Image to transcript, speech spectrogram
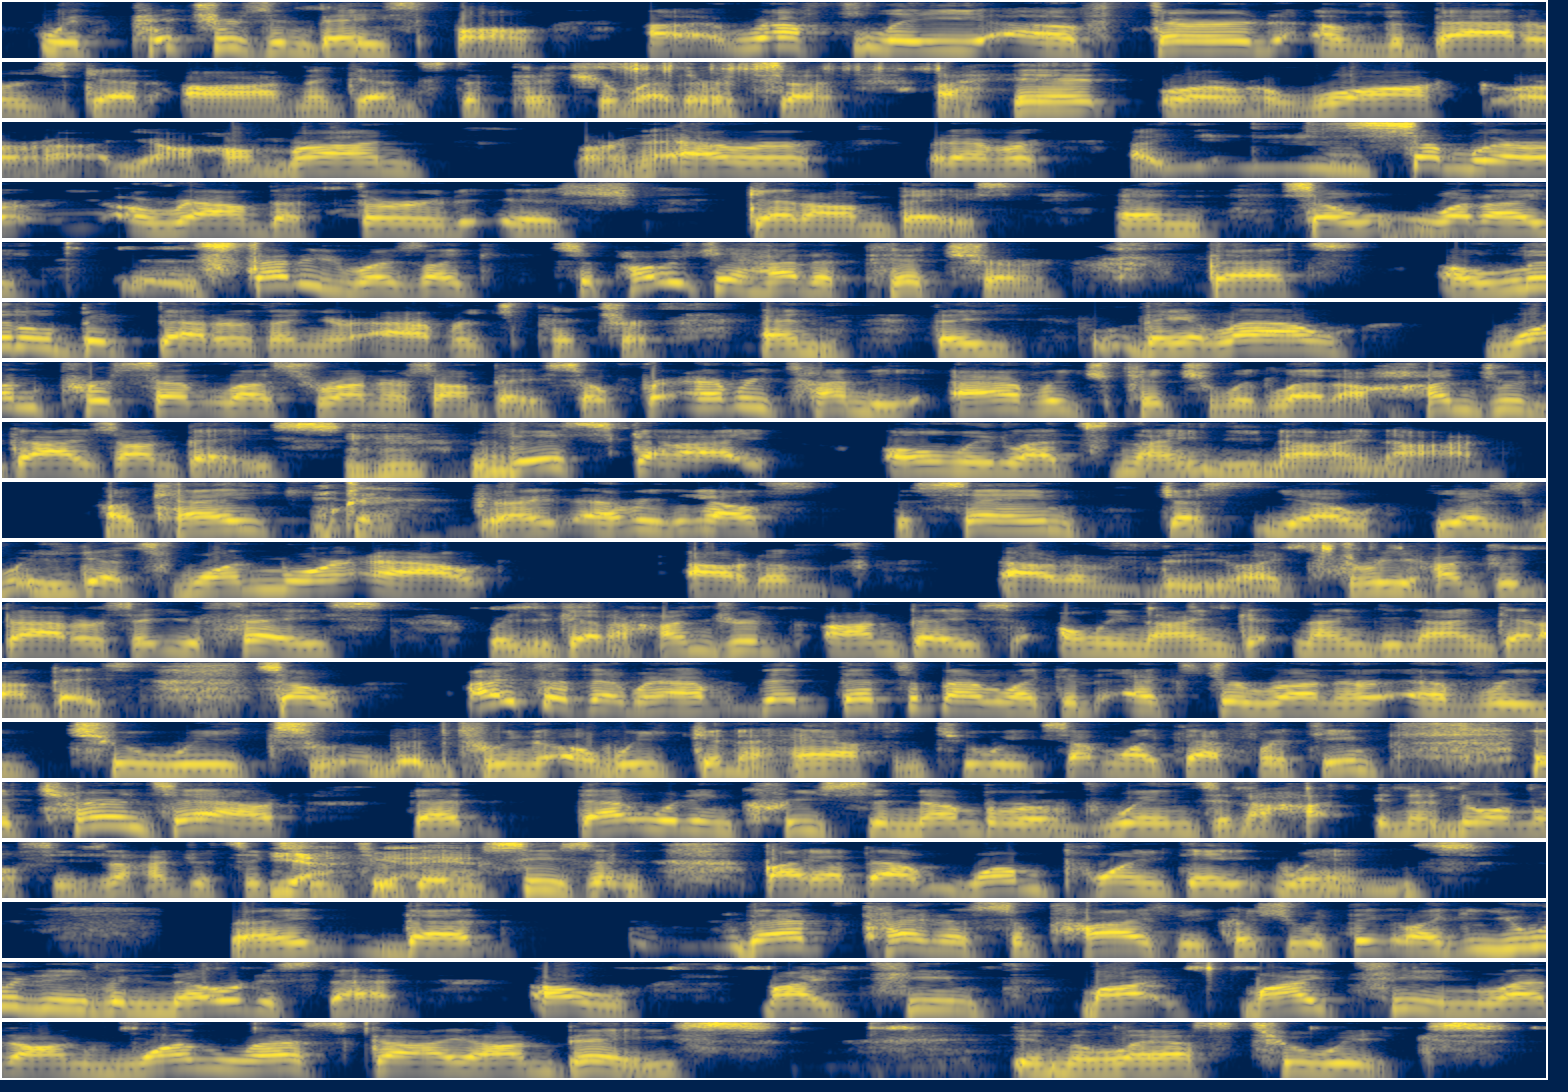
with pitchers in baseball, uh, roughly a third of the batters get on against the pitcher, whether it's a, a hit or a walk or a you know, home run or an error, whatever. Uh, somewhere around a third ish get on base. And so what I studied was like, suppose you had a pitcher that's a little bit better than your average pitcher, and they they allow 1% less runners on base. So for every time the average pitcher would let 100 guys on base, mm-hmm. this guy only lets 99 on. Okay. Okay. Right. Everything else the same. Just you know, he has he gets one more out out of out of the like 300 batters that you face, where you get 100 on base, only nine get 99 get on base. So I thought that would have that, that's about like an extra runner every two weeks, between a week and a half and two weeks, something like that for a team. It turns out that that would increase the number of wins in a in a normal season, 162 yeah, yeah, game yeah. season, by about 1.8 wins. Right. That that kind of surprised me because you would think like you wouldn't even notice that. Oh, my team, my my team let on one less guy on base in the last two weeks.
